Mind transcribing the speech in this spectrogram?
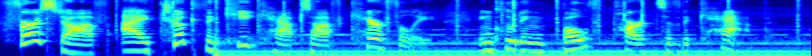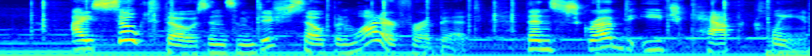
first off, I took the keycaps off carefully, including both parts of the cap. I soaked those in some dish soap and water for a bit, then scrubbed each cap clean.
